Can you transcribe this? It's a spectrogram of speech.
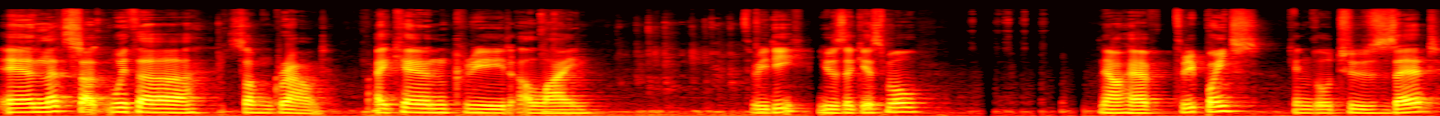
And let's start with uh, some ground. I can create a line 3D, use the gizmo. Now I have three points, can go to Z,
